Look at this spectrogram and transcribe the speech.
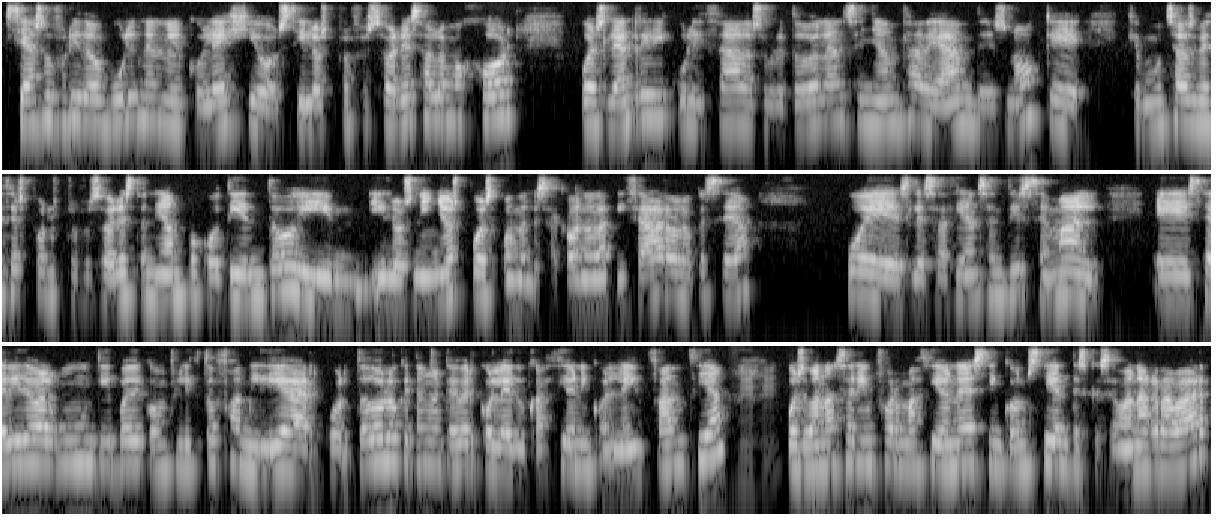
si ha sufrido bullying en el colegio, si los profesores a lo mejor pues le han ridiculizado, sobre todo en la enseñanza de antes, ¿no? Que, muchas veces pues, los profesores tenían poco tiempo y, y los niños pues cuando les sacaban a la pizarra o lo que sea, pues les hacían sentirse mal. Eh, si ha habido algún tipo de conflicto familiar, por todo lo que tenga que ver con la educación y con la infancia, pues van a ser informaciones inconscientes que se van a grabar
